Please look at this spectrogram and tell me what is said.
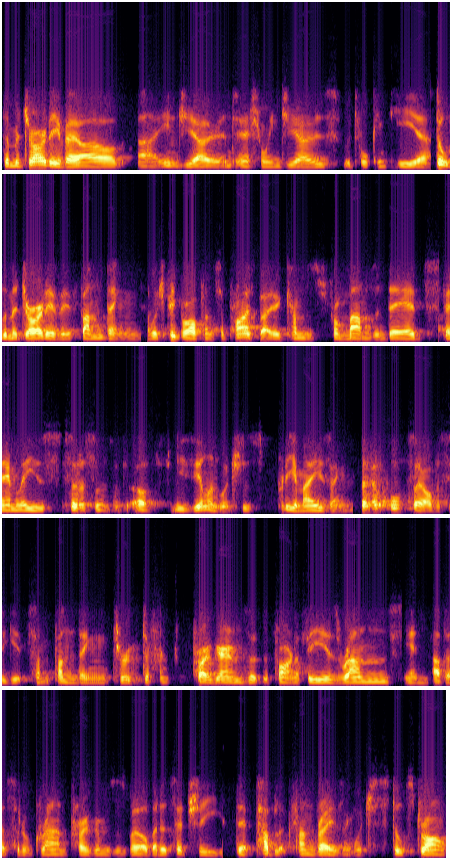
the majority of our uh, NGO, international NGOs, we're talking here, still the majority of their funding, which people are often surprised by, comes from mums and dads, families, citizens of, of New Zealand, which is pretty amazing. But also obviously get some funding through different programs that the Foreign Affairs runs and other sort of grant programs as well. But it's actually that public fundraising which is still strong.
